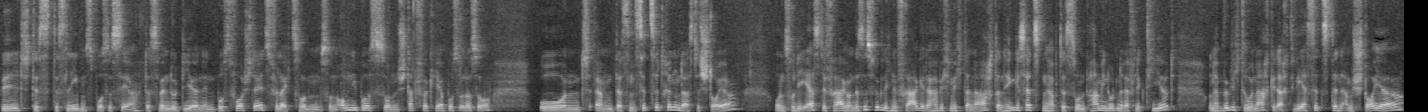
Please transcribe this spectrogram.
Bild des, des Lebensbusses sehr, dass wenn du dir einen Bus vorstellst, vielleicht so ein, so ein Omnibus, so ein Stadtverkehrbus oder so, und ähm, da sind Sitze drin und da ist das Steuer. Und so die erste Frage, und das ist wirklich eine Frage, da habe ich mich danach dann hingesetzt und habe das so ein paar Minuten reflektiert und habe wirklich darüber nachgedacht, wer sitzt denn am Steuer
